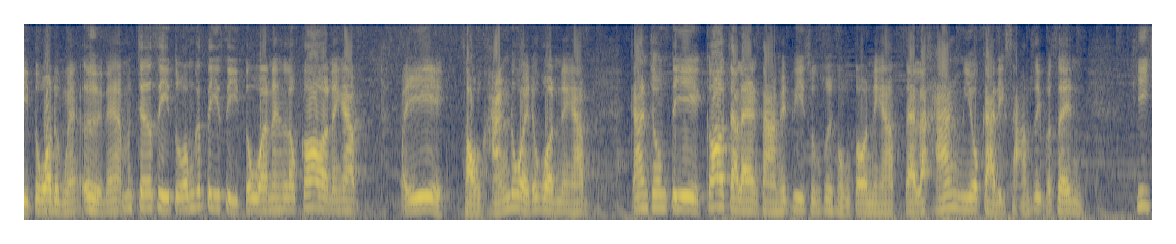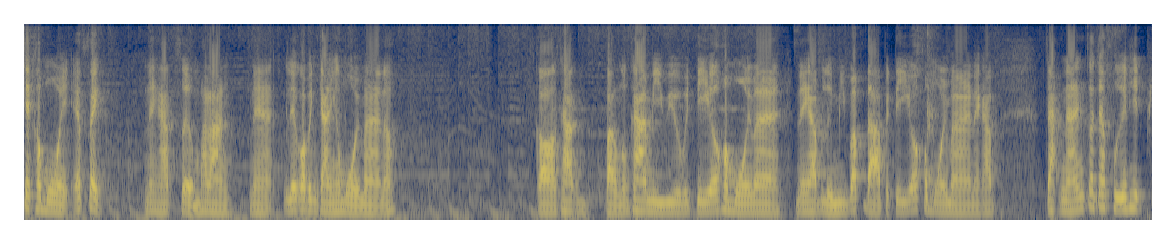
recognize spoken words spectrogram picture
4 ตัวถูกไหมเออนะฮะมันเจอ 4 ตัวมันก็ตี 4 ตัวนะ แล้วก็นะครับตี2ครั้งด้วยทุกคนนะครับ การโจมตีก็จะแรงตาม HP สูงสุดของตนนะครับ แต่ละครั้งมีโอกาสอีก 30%ที่จะขโมยเอฟเฟกต์นะครับ เสริมพลังนะฮะเรียกว่าเป็นการขโมยมาเนาะก็ถ้าฝั่งตรงข้ามมีวิวไปตีก็ขโมยมานะครับหรือมีบัฟดาบไปตีก็ขโมยมานะครับ จากนั้นก็จะฟื้น HP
